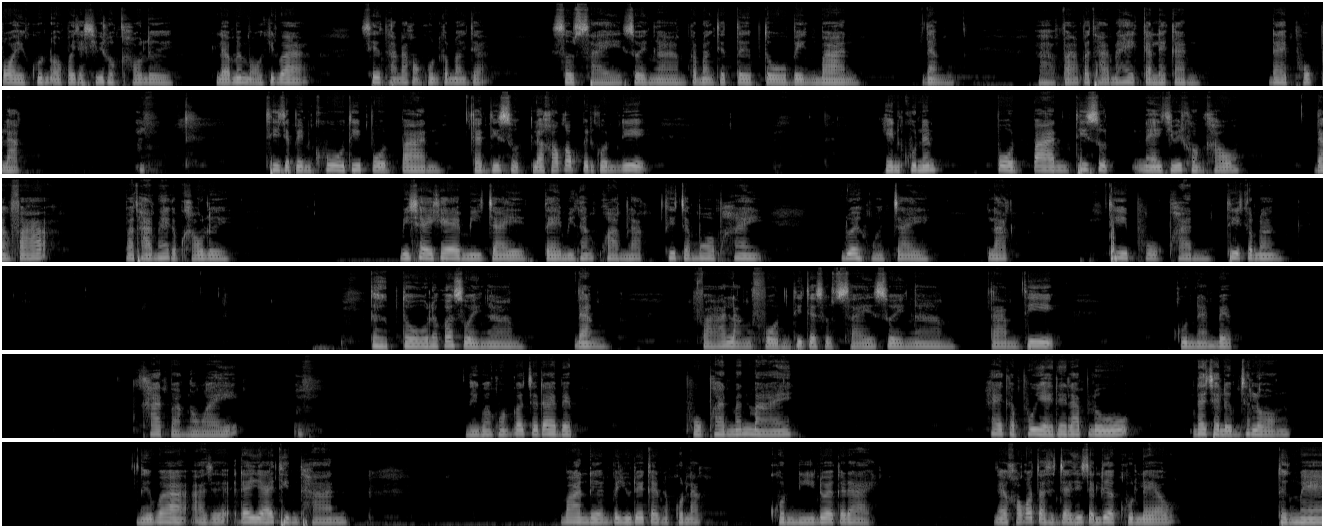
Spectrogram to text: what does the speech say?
ปล่อยคุณออกไปจากชีวิตของเขาเลย แล้วแม่หมอคิดว่า เส้นทางรักของคุณกำลังจะสดใสสวยงามกำลังจะเติบโตเบ่งบาน ดังฟ้าประทานมาให้กันและกัน ได้พบรัก ที่จะเป็นคู่ที่โปรดปานกันที่สุด แล้วเขาก็เป็นคนที่ เห็นคุณนั้นโปรดปานที่สุดในชีวิตของเขา ดังฟ้าประทานมาให้กับเขาเลยมิใช่แค่มีใจแต่มีทั้งความรักที่จะมอบให้ด้วยหัวใจรักที่ผูกพันที่กำลัง เติบโตแล้วก็สวยงาม ดังฟ้าหลังฝนที่จะสดใสสวยงาม ตามที่คุณนั้นแบบ คาดหวังเอาไว้ หรือบางคนก็จะได้แบบผูกพันมั่นหมาย ให้กับผู้ใหญ่ได้รับรู้ ได้เฉลิมฉลอง หรือว่าอาจจะได้ย้ายถิ่นฐาน บ้านเรือนไปอยู่ด้วยกันกับคนรักคนนี้ด้วยก็ได้ แล้วเขาก็ตัดสินใจที่จะเลือกคุณแล้ว ถึงแม้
